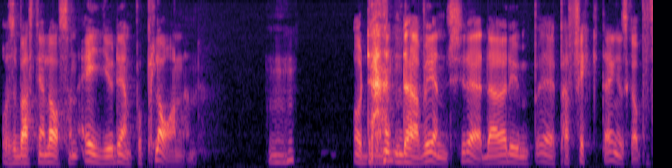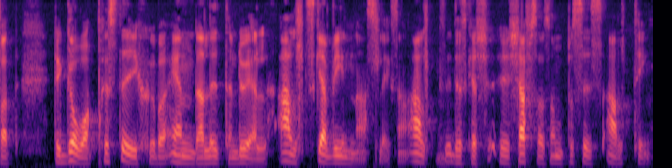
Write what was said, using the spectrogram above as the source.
och Sebastian Larsson är ju den på planen. Mm. Och där, där vänds ju det, där är det ju eh, perfekta egenskaper för att det går prestige i varenda liten duell. Allt ska vinnas liksom, Allt, det ska tjafsas om precis allting.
